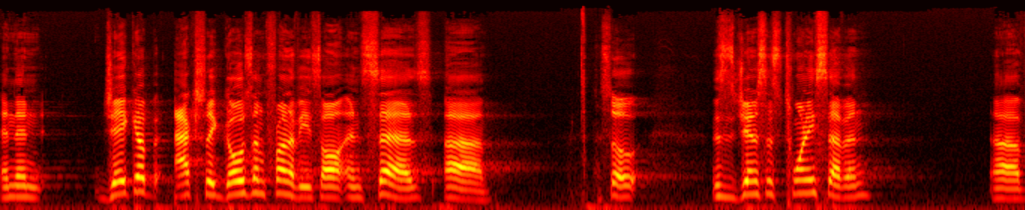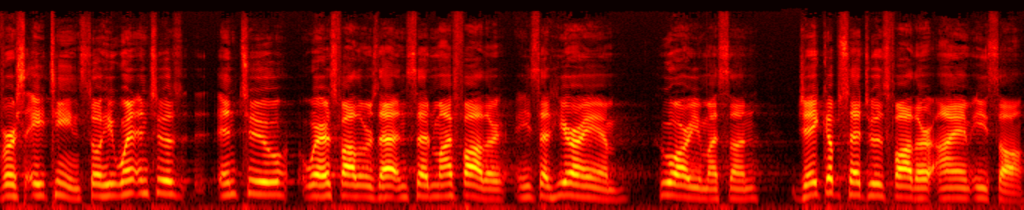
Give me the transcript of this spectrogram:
And then Jacob actually goes in front of Esau and says, uh, so this is Genesis 27, uh, verse 18. So he went into, his, into where his father was at and said, My father. He said, Here I am. Who are you, my son? Jacob said to his father, I am Esau.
